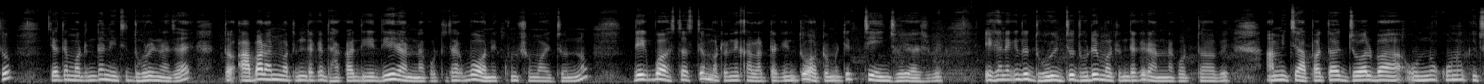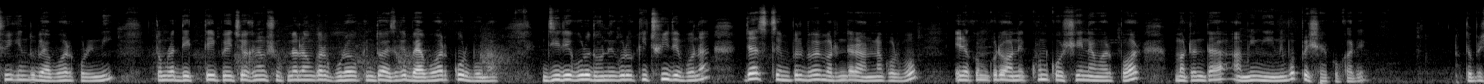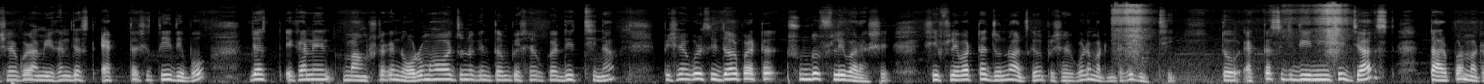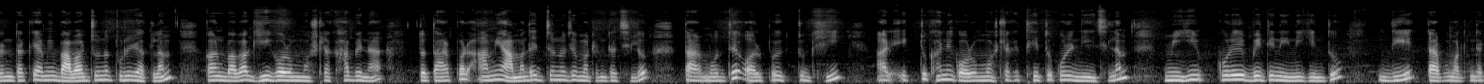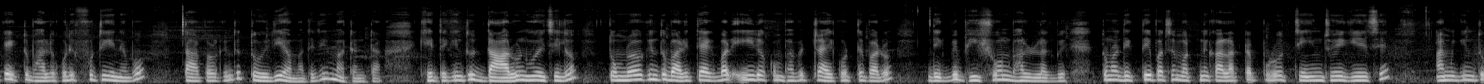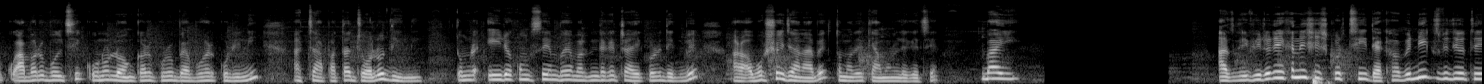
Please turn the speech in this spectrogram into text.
যাতে মটনটা নিচে ধরে না যায়। তো আবার আমি মটনটাকে ঢাকা দিয়ে দিয়ে রান্না করতে থাকব অনেকক্ষণ সময়ের জন্য। দেখব আস্তে আস্তে মটনের কালারটা কিন্তু অটোমেটিক চেঞ্জ হয়ে আসবে। এখানে কিন্তু ধৈর্য ধরে মটনটাকে রান্না করতে হবে। আমি চা পাতার জল বা অন্য কোনো কিছুই কিন্তু ব্যবহার করিনি। তোমরা দেখতেই পেয়েছ এখানে আমি শুকনো লঙ্কার গুঁড়াও কিন্তু আজকে ব্যবহার করব না। জিরে গুঁড়ো, ধনে গুঁড়ো কিছুই দেবো না। জাস্ট সিম্পলভাবে মটনটা রান্না করব। এরকম করে অনেকক্ষণ কষিয়ে নেওয়ার পর মটনটা আমি নিয়ে নেব প্রেশার কুকারে তো প্রেশার কুকারে আমি এখানে জাস্ট একটা সাথেই দেবো। জাস্ট এখানে মাংসটাকে নরম হওয়ার জন্য কিন্তু আমি প্রেশার কুকার দিচ্ছি না। প্রেশার কুকারে সিদ্ধ দেওয়ার পর একটা সুন্দর ফ্লেভার আসে। সেই ফ্লেভারটার জন্য আজকে আমি প্রেশার কুকারে মাটনটাকে দিচ্ছি। তো একটা সিটি দিয়ে নিয়েছি জাস্ট তারপর মাটনটাকে আমি বাবার জন্য তুলে রাখলাম। কারণ বাবা ঘি গরম মশলা খাবে না। তো তারপর আমি আমাদের জন্য যে মাটনটা ছিল, তার মধ্যে অল্প একটু ঘি আর একটুখানি গরম মশলাকে থেতো করে নিয়েছিলাম। মিহি করে বেটে নিইনি কিন্তু। দিয়ে তারপর মাটনটাকে একটু ভালো করে ফুটিয়ে নেব। তারপর কিন্তু তৈরি আমাদের এই মাটনটা। খেতে কিন্তু দারুণ হয়েছিল। তোমরাও কিন্তু বাড়িতে একবার এই রকমভাবে ট্রাই করতে পারো। দেখবে ভীষণ ভালো লাগবে। তোমরা দেখতেই পাচ্ছ মটনের কালারটা পুরো চেঞ্জ হয়ে গিয়েছে। আমি কিন্তু আবারও বলছি, কোনো লঙ্কার গুঁড়ো ব্যবহার করিনি আর চা পাতা জলও দিইনি। তোমরা এই রকম সেমভাবে মাটনটাকে ট্রাই করে দেখবে আর অবশ্যই জানাবে তোমাদের কেমন লেগেছে। বাই আজকের ভিডিওটা এখানেই শেষ করছি। দেখা হবে নেক্সট ভিডিওতে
